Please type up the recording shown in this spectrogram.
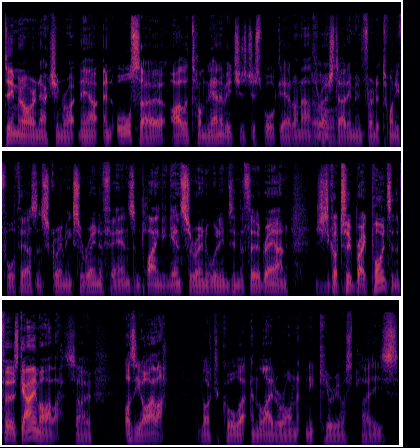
Demon are in action right now. And also, Ajla Tomljanovic has just walked out on Arthur Ashe Oh. Stadium in front of 24,000 screaming Serena fans and playing against Serena Williams in the third round. She's got two break points in the first game, Ajla. So, Aussie Ajla, we'd like to call her. And later on, Nick Kyrgios plays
